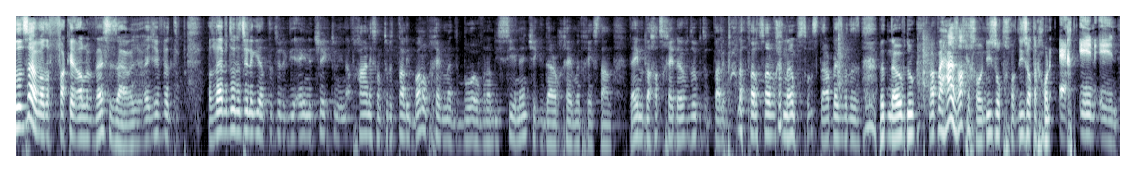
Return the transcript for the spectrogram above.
Dat zou wel de fucking allerbeste zijn. Weet je, wat, wat we hebben toen natuurlijk, je had natuurlijk die ene chick toen in Afghanistan, toen de Taliban op een gegeven moment de boel overnam, die CNN-chick die daar op een gegeven moment ging staan. De ene dag had ze geen hoofddoek, toen de Taliban had alles overgenomen, stond ze daar best met een, met een hoofddoek. Maar bij haar zag je gewoon, die zat, die zat er gewoon echt in, in.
